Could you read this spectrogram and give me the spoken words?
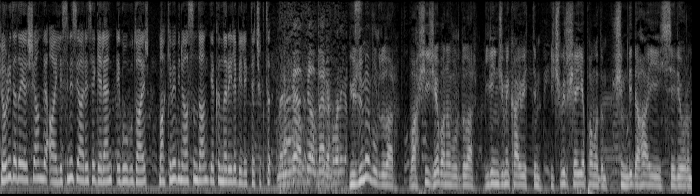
Florida'da yaşayan ve ailesini ziyarete gelen Ebu Hudayr mahkeme binasından yakınlarıyla birlikte çıktı. Yüzüme vurdular. Vahşice bana vurdular. Bilincimi kaybettim. Hiçbir şey yapamadım. Şimdi daha iyi hissediyorum.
